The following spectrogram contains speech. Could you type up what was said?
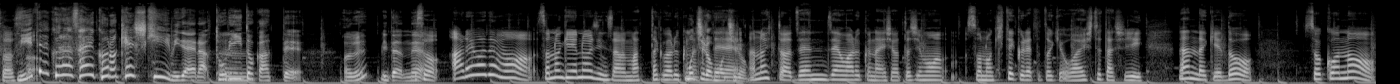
見てくださいこの景色みたいな鳥居とかあって、あれ？みたいなね。そう。あれはでもその芸能人さんは全く悪くなくてもちろんもちろん。あの人は全然悪くないし私もその来てくれた時お会いしてたしなんだけどそこの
